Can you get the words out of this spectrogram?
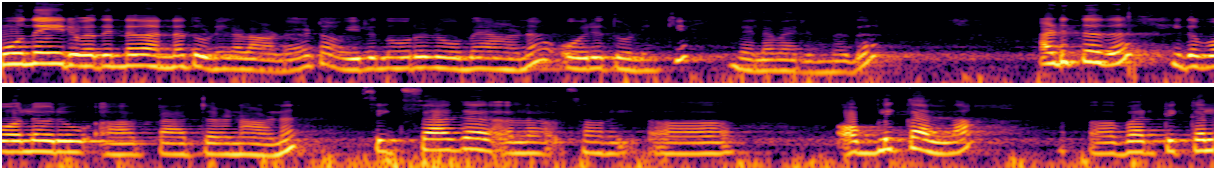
മൂന്ന് ഇരുപതിന്റെ തന്നെ തുണികളാണ് കേട്ടോ. ഇരുന്നൂറ് രൂപയാണ് ഒരു തുണിക്ക് വില വരുന്നത്. അടുത്തത് ഇതുപോലെ ഒരു പാറ്റേൺ ആണ്. സിക്സാഗ് അല്ല സോറി ഒബ്ലിക്കല്ല വെർട്ടിക്കൽ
